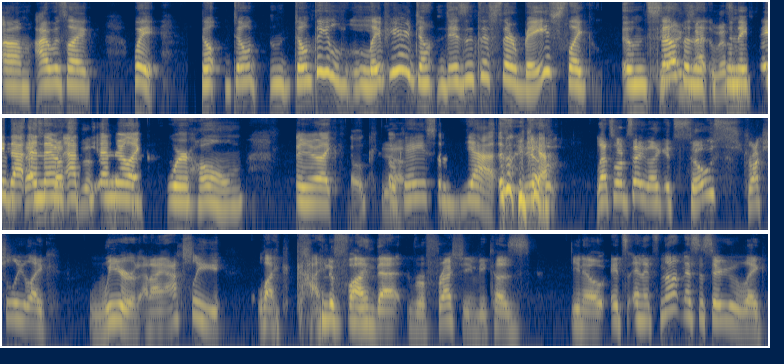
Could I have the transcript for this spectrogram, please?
um I was like, wait, don't don't don't they live here? Don't isn't this their base? Like and stuff, exactly. and then, when they say that, and then at the- the, end they're like, we're home, and you're like, okay, Yeah. okay so yeah, like, yeah, yeah, that's what I'm saying. Like it's so structurally like weird, and I actually like kind of find that refreshing because you know it's and it's not necessarily like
